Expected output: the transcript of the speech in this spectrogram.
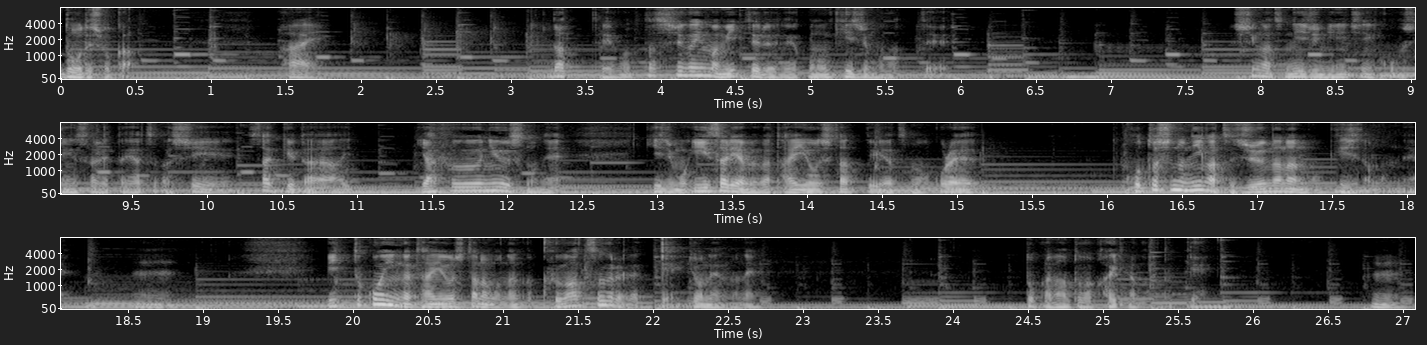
どうでしょうか？はい。だって私が今見てるね、この記事もだって、4月22日に更新されたやつだし、さっき言った Yahoo ニュースのね、記事もイーサリアムが対応したっていうやつも、これ、今年の2月17の記事だもんね。うん。ビットコインが対応したのもなんか9月ぐらいだっけ？去年のね。とかなんとか書いてなかったっけ？うん。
